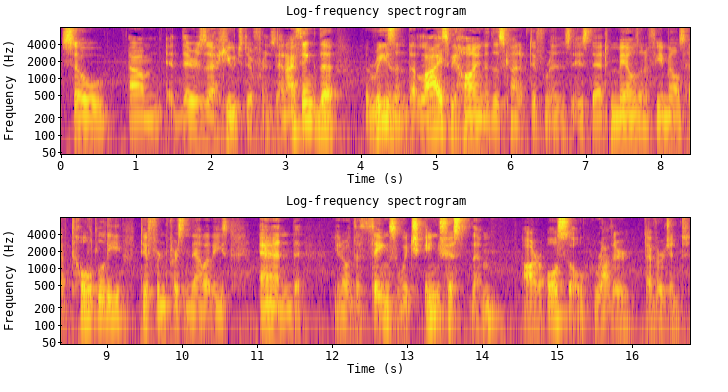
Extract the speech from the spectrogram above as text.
So um, there is a huge difference, and I think the reason that lies behind this kind of difference is that males and females have totally different personalities, and you know the things which interest them are also rather divergent.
